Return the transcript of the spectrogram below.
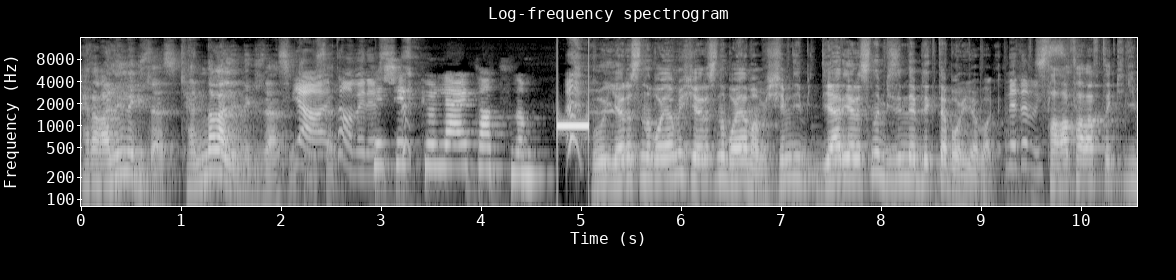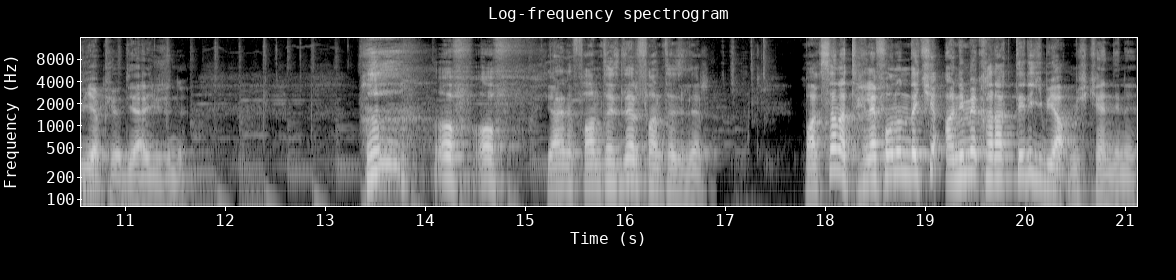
her haliyle güzelsin. Kendi halinle güzelsin Ya sen. tamam Enes. Teşekkürler tatlım. Bu yarısını boyamış, yarısını boyamamış. Şimdi diğer yarısını bizimle birlikte boyuyor bak. Ne demek? Sağ taraftaki gibi yapıyor diğer yüzünü. of of. Yani fanteziler fanteziler. Baksana telefonundaki anime karakteri gibi yapmış kendini.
